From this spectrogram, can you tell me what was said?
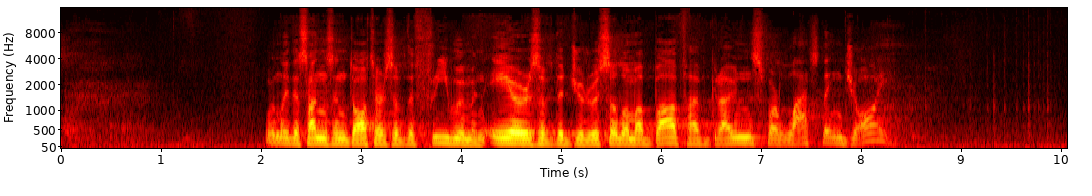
Only the sons and daughters of the free woman, heirs of the Jerusalem above, have grounds for lasting joy.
